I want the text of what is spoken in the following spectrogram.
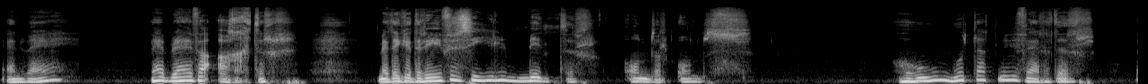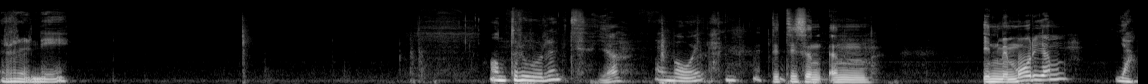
En wij, wij blijven achter, met een gedreven ziel minder onder ons. Hoe moet dat nu verder, René? Ontroerend Ja. en mooi. Dit is een, een in memoriam Ja,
